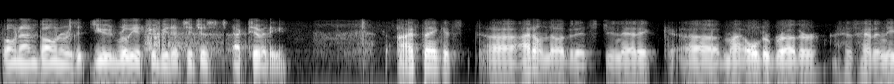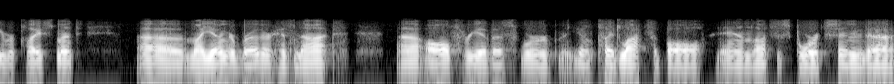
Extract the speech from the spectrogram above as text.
bone on bone, or is it, do you really attribute it to just activity? I think it's. Uh, I don't know that it's genetic. Uh, my older brother has had a knee replacement. Uh, my younger brother has not. Uh, all three of us were, you know, played lots of ball and lots of sports. And uh,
